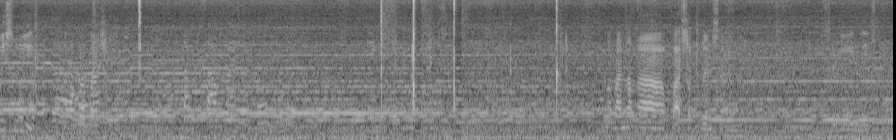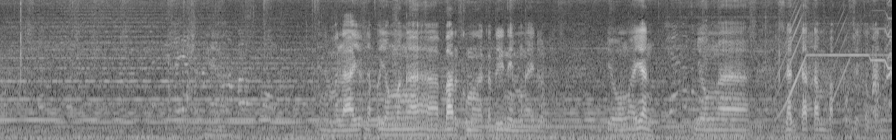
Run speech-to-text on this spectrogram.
mismo eh. Nakababa siya. Baka nakapasok doon sa ano. Sa gilid. Malayo na po yung mga barko, mga kabine, mga idol. Yung, ayan, yung ah, nagtatambak po dito kanina.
